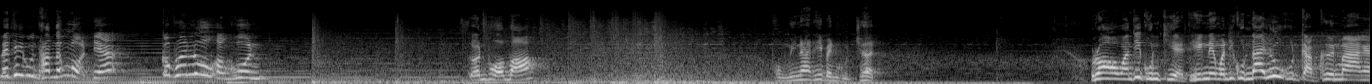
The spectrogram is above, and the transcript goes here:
และที่คุณทำทั้งหมดเนี้ยก็เพื่อลูกของคุณ ส่วนผมเหรอ ผมมีหน้าที่เป็นหุ่นเชิด รอวันที่คุณเขี่ยทิ้งในวันที่คุณได้ลูกคุณกลับคืนมาไง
